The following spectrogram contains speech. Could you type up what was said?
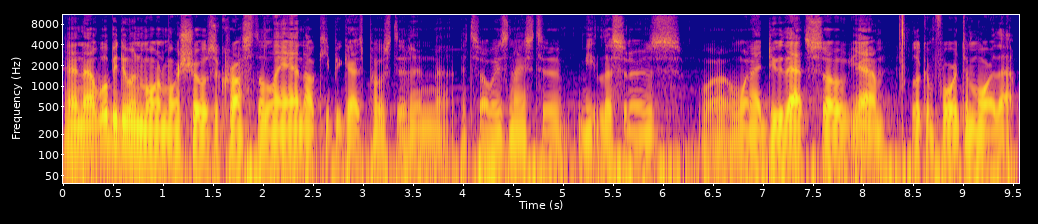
And uh, we'll be doing more and more shows across the land. I'll keep you guys posted, and it's always nice to meet listeners when I do that. So, yeah, looking forward to more of that.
